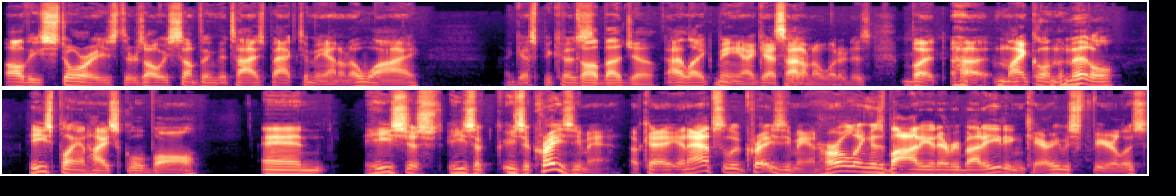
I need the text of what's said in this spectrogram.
all these stories. There's always something that ties back to me. I don't know why. I guess because It's all about Joe. I like me. I guess I don't know what it is, but uh, Michael in the middle, he's playing high school ball, and he's just he's a he's a crazy man. Okay, an absolute crazy man, hurling his body at everybody. He didn't care. He was fearless.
